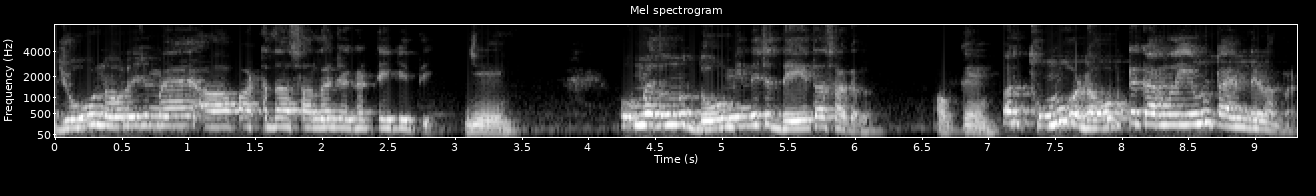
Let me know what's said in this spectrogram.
ਜੋ ਨੌਲੇਜ ਮੈਂ ਆਪ 8-10 ਸਾਲਾਂ 'ਚ ਇਕੱਠੀ ਕੀਤੀ ਜੀ। ਉਹ ਮੈਂ ਤੁਹਾਨੂੰ 2 ਮਹੀਨੇ 'ਚ ਦੇ ਤਾਂ ਸਕਦਾ। ਓਕੇ ਪਰ ਤੁਹਾਨੂੰ ਅਡਾਪਟ ਕਰਨ ਲਈ ਉਹਨੂੰ ਟਾਈਮ ਦੇਣਾ ਪੈਣਾ।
